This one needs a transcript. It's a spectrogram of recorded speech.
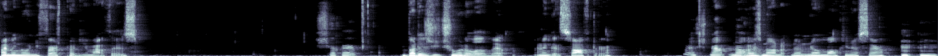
I mean, when you first put it in your mouth, is Sugar. But as you chew it a little bit and it gets softer, It's not milk. there's not no, no milkiness there? Mm-mm.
